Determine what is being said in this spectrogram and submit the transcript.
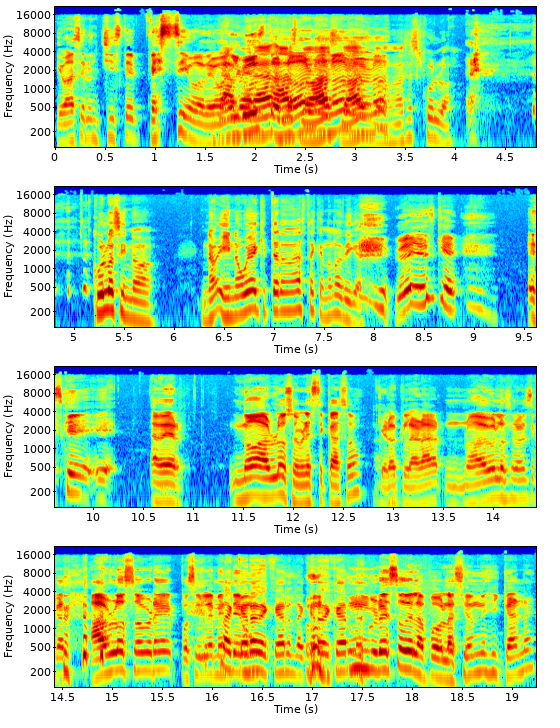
Y va a ser un chiste pésimo de mal gusto, ¿no? no, hazlo, no, hazlo, no, haces culo. culo si no. No, y no voy a quitar nada hasta que no lo digas. Güey, es que, es que, eh, a ver, no hablo sobre este caso, quiero aclarar, no hablo sobre este caso, hablo sobre posiblemente la cara de Carla, la cara de Carla. un grueso de la población mexicana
